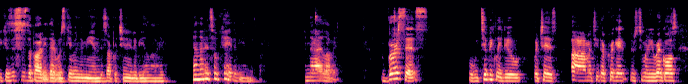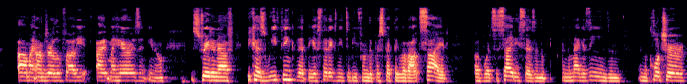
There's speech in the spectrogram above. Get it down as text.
because this is the body that was given to me and this opportunity to be alive, and that it's okay to be in this body and that I love it. Versus what we typically do, which is, ah, my teeth are crooked, there's too many wrinkles, ah, my arms are a little flabby, I, my hair isn't, you know, straight enough, because we think that the aesthetics need to be from the perspective of outside of what society says in the in the magazines and in the culture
